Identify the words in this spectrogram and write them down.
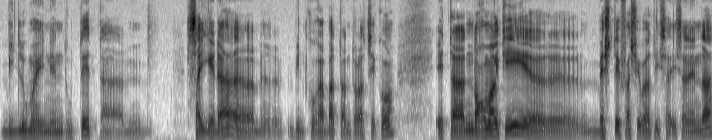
bidluma inen dute, eta zaigera uh, bilkura bat antolatzeko, eta normalki uh, beste fase bat izanen da,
